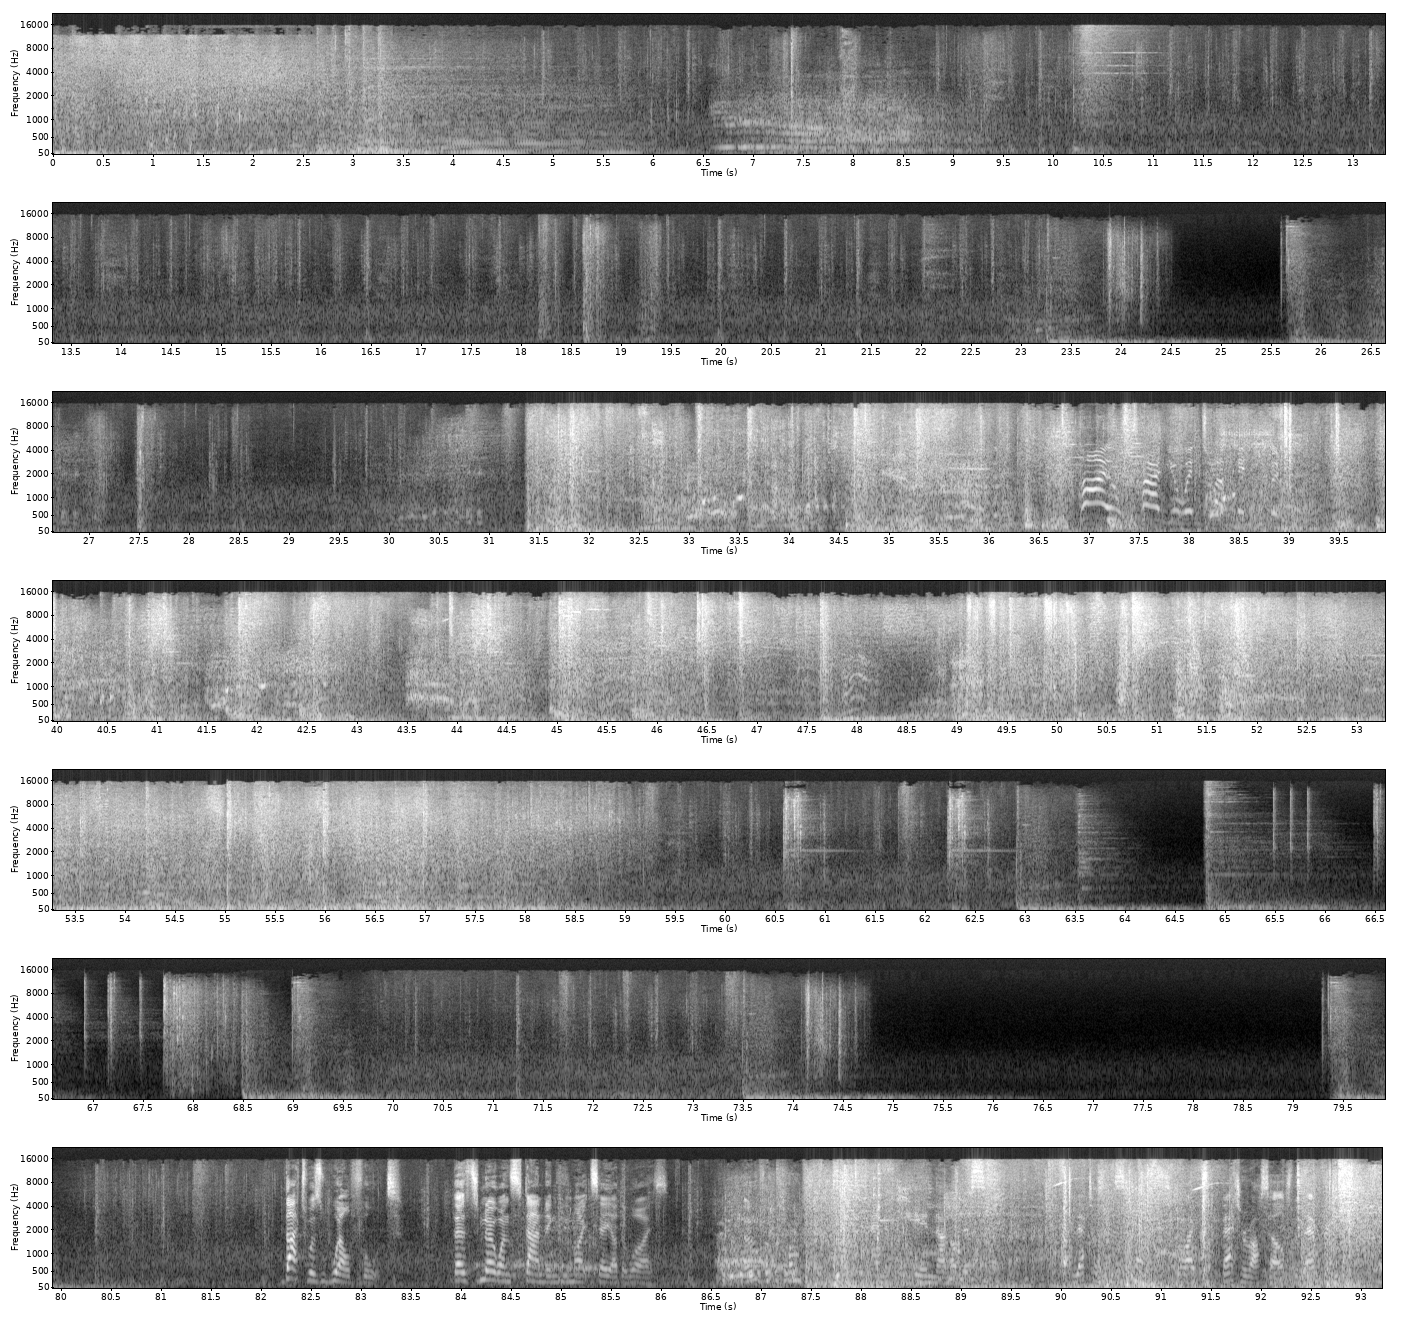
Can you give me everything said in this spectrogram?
That was well fought. There's no one standing who might say otherwise. Overconfident is in and of itself. Let us instead strive to better ourselves with every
